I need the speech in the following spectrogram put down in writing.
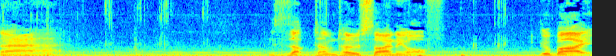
Ah. This is Uptown Toast signing off. Goodbye.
